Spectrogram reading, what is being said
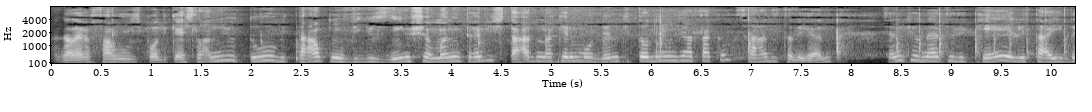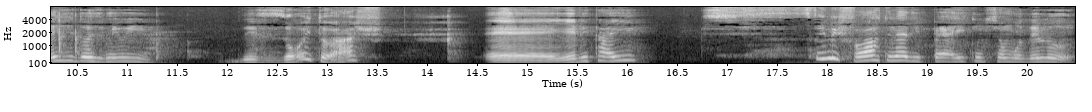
A galera faz os podcasts lá no YouTube e tal, com um videozinho chamando entrevistado naquele modelo que todo mundo já tá cansado, tá ligado? Sendo que o Neto de quem ele tá aí desde 2018, eu acho. É, ele tá aí firme e forte, né? De pé aí com seu modelo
